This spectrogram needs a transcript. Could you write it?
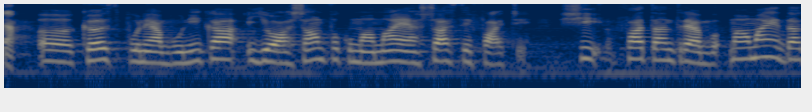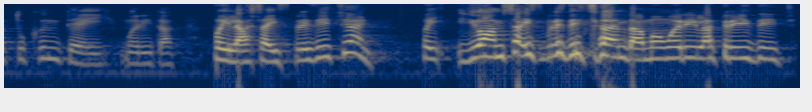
Da. Uh, că spunea bunica, eu așa am făcut, mamaie, așa se face. Și fata întreabă, mamaie, dar tu când te-ai măritat? Păi la 16 ani. Păi eu am 16 ani, dar mă mări la 30.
